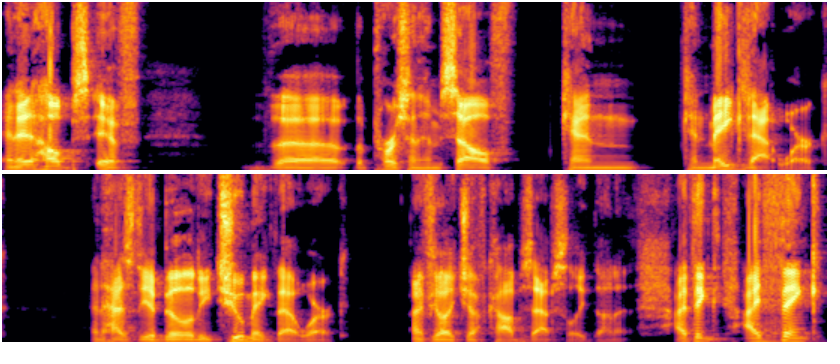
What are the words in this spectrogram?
and it helps if the the person himself can can make that work and has the ability to make that work. I feel like Jeff Cobb has absolutely done it. I think I think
